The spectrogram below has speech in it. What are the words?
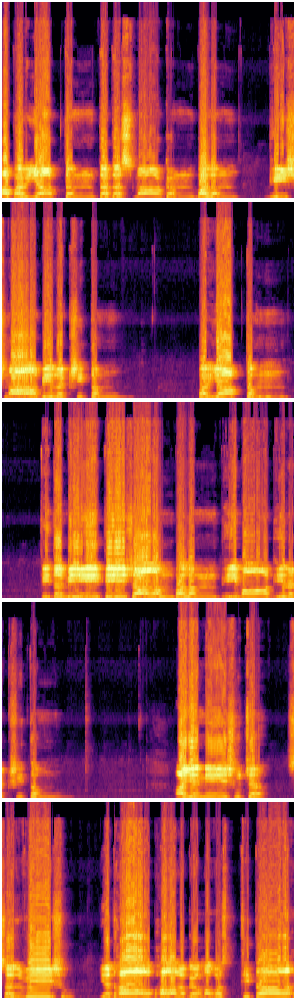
अपर्याप्तं तदस्माकं बलं भीष्माभिरक्षितं पर्याप्तं तिदमे तेषां बलं भीमाभिरक्षितम्। अयनेषु च सर्वेषु यथा भागमवस्थिताः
